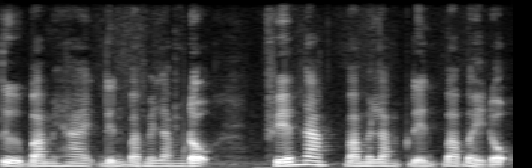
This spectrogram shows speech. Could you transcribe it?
từ 32 đến 35 độ, phía Nam 35 đến 37 độ.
